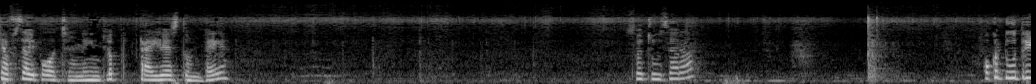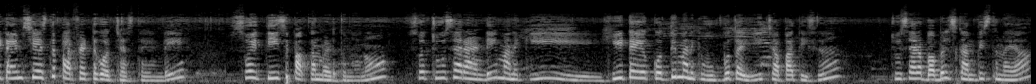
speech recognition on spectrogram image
చెఫ్స్ అయిపోవచ్చండి ఇంట్లో ట్రై చేస్తుంటే. సో చూసారా ఒక టూ త్రీ టైమ్స్ చేస్తే పర్ఫెక్ట్గా వచ్చేస్తాయండి. సో ఇది తీసి పక్కన పెడుతున్నాను. సో చూసారా అండి మనకి హీట్ అయ్యే కొద్దీ మనకి ఉబ్బుతాయి చపాతీస్. చూసారా బబుల్స్ కనిపిస్తున్నాయా?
